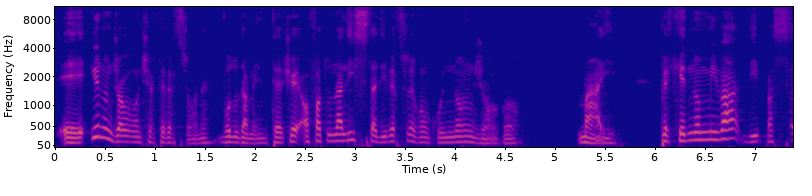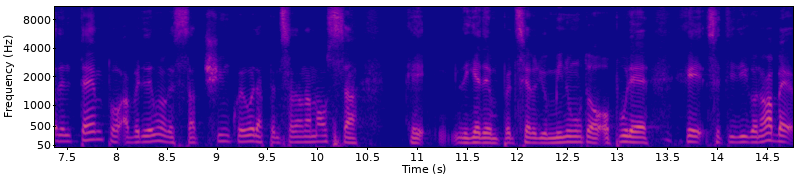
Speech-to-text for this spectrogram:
eh, io non gioco con certe persone, volutamente, cioè ho fatto una lista di persone con cui non gioco, mai. Perché non mi va di passare il tempo a vedere uno che sta 5 ore a pensare a una mossa che richiede un pensiero di un minuto, oppure che se ti dicono, vabbè,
